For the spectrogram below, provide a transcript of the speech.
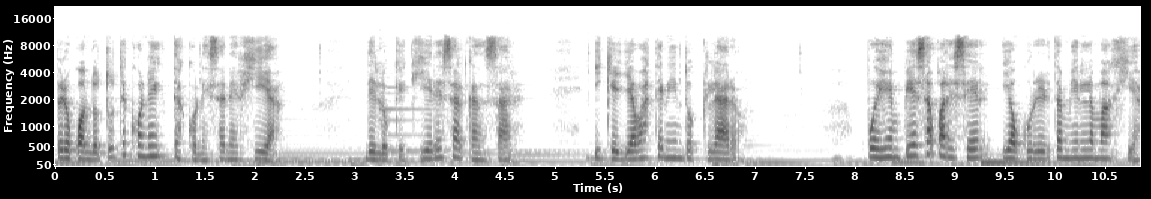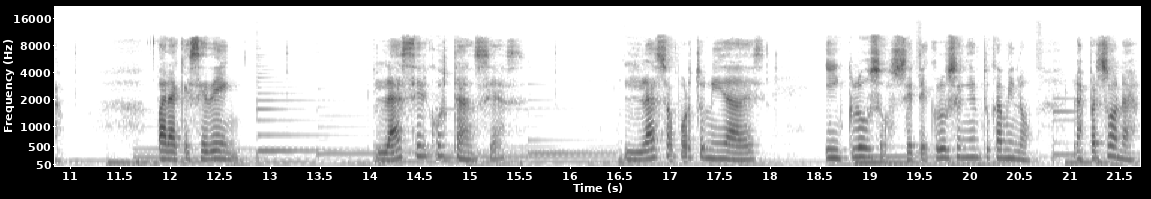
Pero cuando tú te conectas con esa energía de lo que quieres alcanzar y que ya vas teniendo claro, pues empieza a aparecer y a ocurrir también la magia para que se den las circunstancias, las oportunidades, incluso se te crucen en tu camino las personas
